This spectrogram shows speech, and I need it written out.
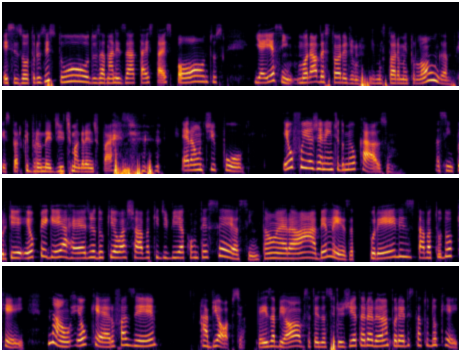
esses outros estudos, analisar tais tais pontos. E aí, assim, moral da história de, de uma história muito longa, que espero que Bruno edite uma grande parte, era um tipo, eu fui a gerente do meu caso. Assim, porque eu peguei a rédea do que eu achava que devia acontecer, assim. Então era, ah, beleza, por eles estava tudo ok. Não, eu quero fazer a biópsia. Fez a biópsia, fez a cirurgia, tararã, por eles está tudo ok.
